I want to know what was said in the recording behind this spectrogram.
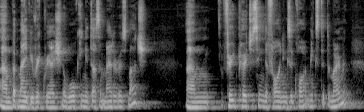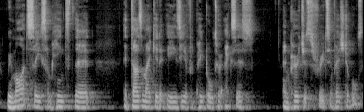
um, but maybe recreational walking, it doesn't matter as much. Um, food purchasing, the findings are quite mixed at the moment. We might see some hints that it does make it easier for people to access and purchase fruits and vegetables,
